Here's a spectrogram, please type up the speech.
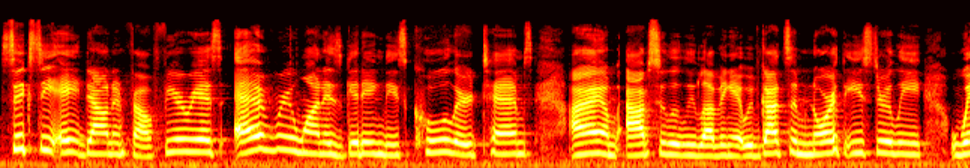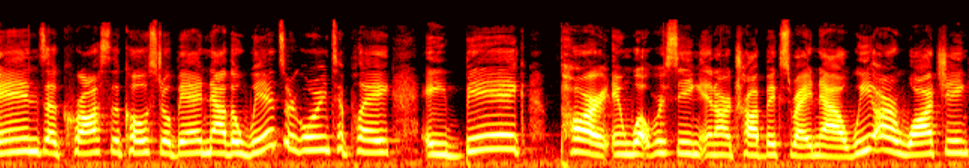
68 down in Falfurrias. Everyone is getting these cooler temps. I am absolutely loving it. We've got some northeasterly winds across the Coastal Bend. Now, the winds are going to play a big part in what we're seeing in our tropics right now. We are watching,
